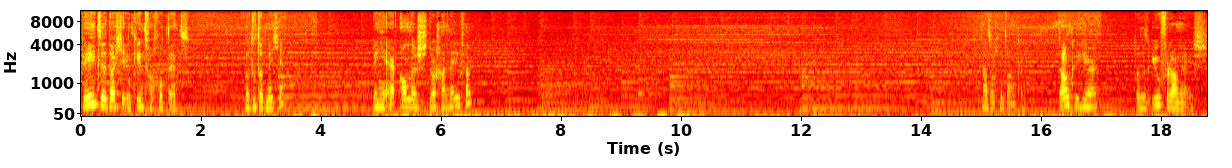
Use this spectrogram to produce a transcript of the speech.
Weten dat je een kind van God bent. Wat doet dat met je? Ben je er anders door gaan leven? Laten we God danken. Dank u, Heer, dat het uw verlangen is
